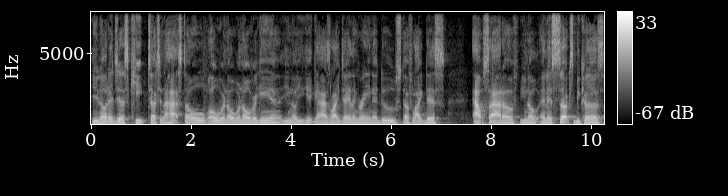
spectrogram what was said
you know, that just keep touching the hot stove over and over and over again. You know, you get guys like Jalen Green that do stuff like this outside of you know, and it sucks because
